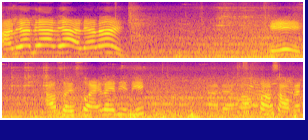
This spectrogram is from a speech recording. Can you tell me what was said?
อะ เลี้ยเลี้ยเลี้ยเลี้ยเลยโอเค เอาสวยๆเลยทีนี้เดี๋ยวเราต่อเสากัน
